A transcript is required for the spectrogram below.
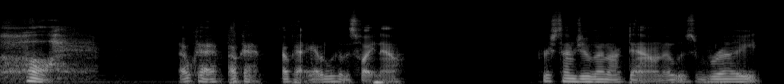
Oh. Okay, okay, okay. I gotta look at this fight now. First time Joe got knocked down, it was right.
